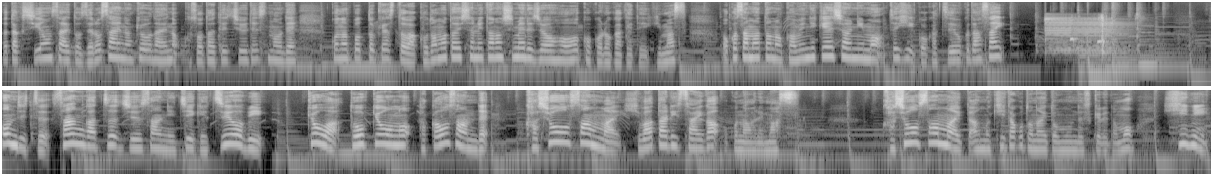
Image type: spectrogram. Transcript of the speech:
私4歳と0歳の兄弟の子育て中ですのでこのポッドキャストは子供と一緒に楽しめる情報を心がけていきます。お子様とのコミュニケーションにもぜひご活用ください。本日3月13日月曜日。今日は東京の高尾山で歌唱三昧日渡り祭が行われます。歌唱三昧ってあんま聞いたことないと思うんですけれども火に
